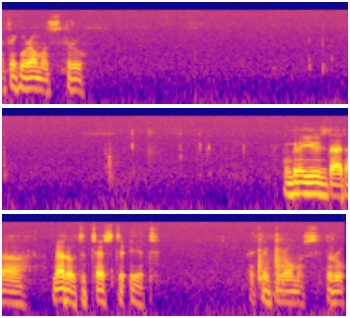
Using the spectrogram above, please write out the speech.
I think we're almost through. I'm gonna use that uh, metal to test it. I think we're almost through.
